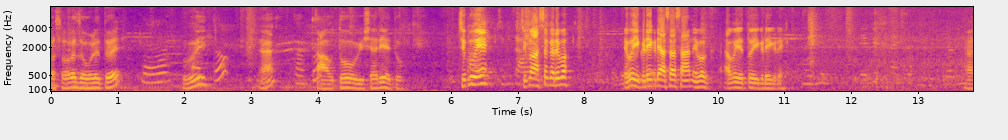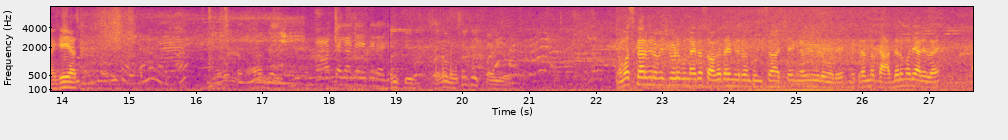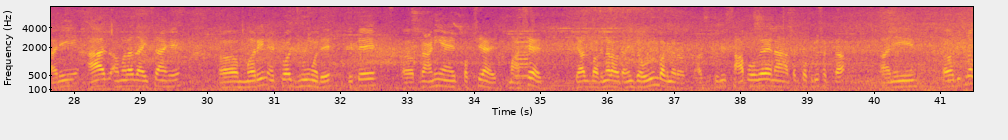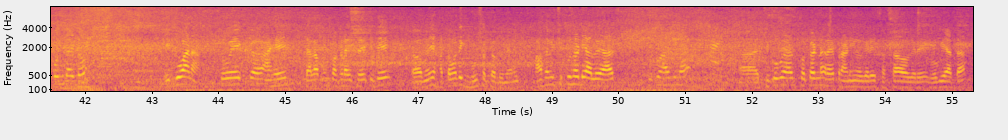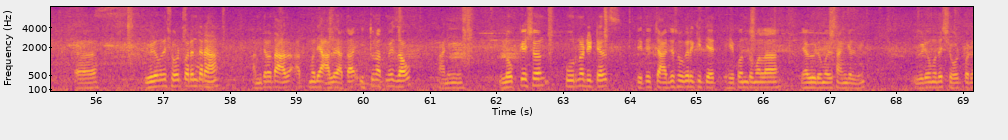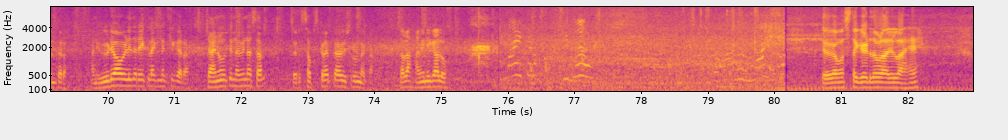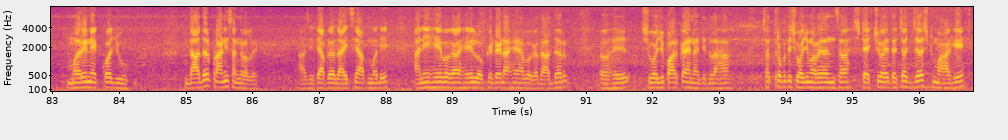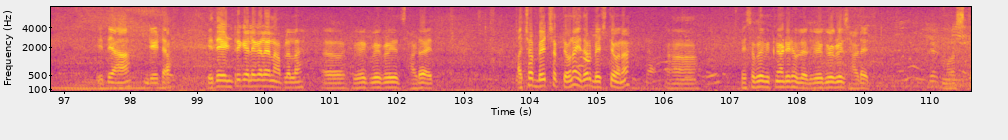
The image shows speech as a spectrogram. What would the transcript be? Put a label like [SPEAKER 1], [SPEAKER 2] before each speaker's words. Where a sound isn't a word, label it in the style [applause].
[SPEAKER 1] कसं बघा जवळ येतोय? होय. हा?
[SPEAKER 2] चावतो
[SPEAKER 1] विषारी आहे तो. चिकू ये. चिकू असं करे बघ. हे बघ इकडे इकडे असा सांग हे बघ. अव येतो इकडे इकडे. हा घे असं नमस्कार मी रमेश गोडे पुन्हा एकदा स्वागत आहे मित्रांनो तुमचं आजच्या एक नवीन व्हिडिओमध्ये. मित्रांनो दादरमध्ये आलेलो आहे आणि आज आम्हाला जायचं आहे मरीन एक्वा झूमध्ये. तिथे प्राणी आहेत पक्षी आहेत मासे आहेत ते आज बघणार आहोत आणि जवळून बघणार आहोत. आज तुम्ही साप वगैरे आहे ना आता पकडू शकता. आणि दुसरा कोणता आहे तो? इगवाना. तो एक आहे त्याला पण पकडायचं आहे. तिथे म्हणजे हातामध्ये घेऊ शकता तुम्ही. आणि आज आम्ही चिकूसाठी आलो आहे आज. चिकू आहे तुला चिकू आज पकडणार आहे प्राणी वगैरे ससा वगैरे. बघूया आता. व्हिडिओमध्ये शेवटपर्यंत राहा. आम्ही तर आता आ आतमध्ये आलो आहे आता इथून आतमध्ये जाऊ आणि लोकेशन पूर्ण डिटेल्स तिथे चार्जेस वगैरे किती आहेत हे पण तुम्हाला या व्हिडिओमध्ये सांगेल मी. व्हिडिओमध्ये शेवटपर्यंत राहा. आणि व्हिडिओ आवडली तर एक लाईक नक्की करा. चॅनलवरती नवीन असाल तर सबस्क्राईब करा विसरू नका. चला आम्ही निघालो. हे बघा मस्त गेटजवळ आलेलं आहे. मरीन एक्वा जू दादर प्राणी संग्रहालय. आज इथे आपल्याला जायचं आहे आतमध्ये. आणि हे बघा हे लोकेटेड आहे हा बघा दादर. हे शिवाजी पार्क आहे ना तिथला हा. छत्रपती शिवाजी महाराजांचा स्टॅच्यू आहे. त्याच्या जस्ट मागे इथे हा गेट आहे. इथे एंट्री केल्या गेल्या ना आपल्याला. वेगवेगळे झाडं आहेत. अच्छा बेच सकते हो ना? इधर बेचते हो ना? हां. हे सगळे विकण्यासाठी ठेवले आहेत. वेगवेगळी झाडं आहेत. मस्त.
